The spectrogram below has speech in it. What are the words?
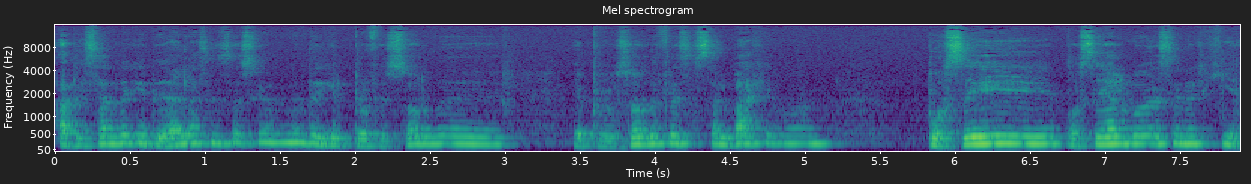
A pesar de que te da la sensación de que el profesor de. El profesor de Fresas Salvajes posee, posee algo de esa energía.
